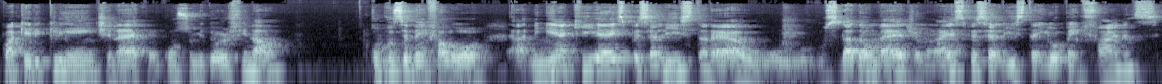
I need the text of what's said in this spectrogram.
com aquele cliente, né? Com o consumidor final. Como você bem falou, ninguém aqui é especialista, né? O, o cidadão médio não é especialista em Open Finance.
